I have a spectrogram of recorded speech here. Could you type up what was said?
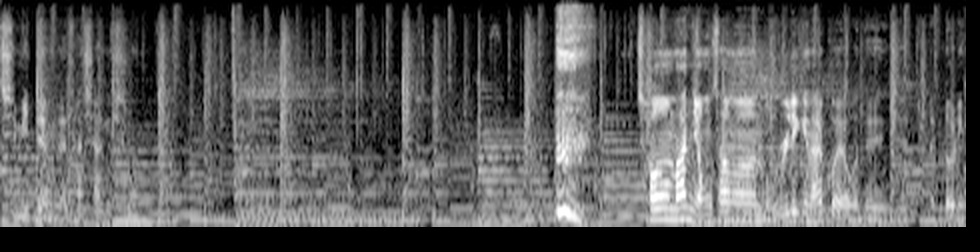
지미 때문에 다시 하기 싫었는데. 처음 한 영상은 올리긴 할 거예요. 근데 이제 렌더링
